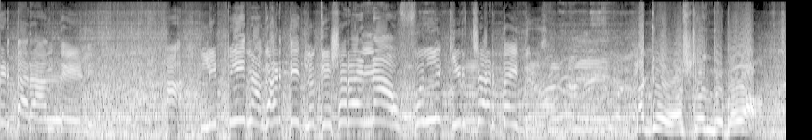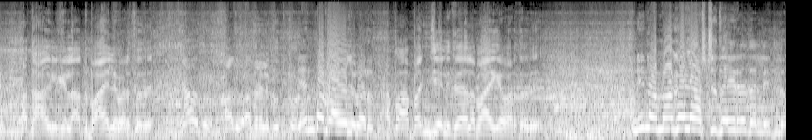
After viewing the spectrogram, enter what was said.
ಬಿಡ್ತಾರಾ ಅಂತ ಹೇಳಿ. ಆ, ಲಿಪಿ ನಗಾಡ್ತಿದ್ಲು ಕಿಶೋರಣ್ಣ ಫುಲ್ ಕಿರ್ಚಾಡ್ತಾ ಇದ್ರು. ಯಾಕೆ ಅಷ್ಟೊಂದು ಭಯ. ಅದು ಆಗ್ಲಿಕ್ಕಿಲ್ಲ ಅದು ಬಾಯಲ್ಲಿ ಬರ್ತದೆ. ಯಾವುದು? ಅದು ಅದರಲ್ಲಿ ಕುತ್ಕೊಂಡು ಎಂತ ಬಾಯಲ್ಲಿ ಬರುತ್ತೆ ಅಪ್ಪ ಆ ಬಂಜಿಯಲ್ಲಿ ಇದೆಲ್ಲ ಬಾಯಿಗೆ ಬರ್ತದೆ. ನಿನ್ನ ಮಗಳೇ ಅಷ್ಟು ಧೈರ್ಯದಲ್ಲಿದ್ಲು.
